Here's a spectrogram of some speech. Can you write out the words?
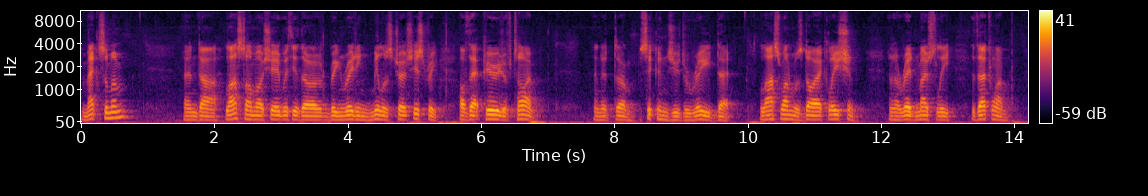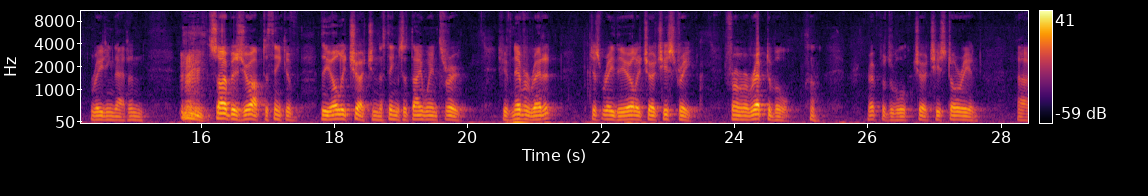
Maximum, and uh, last time I shared with you that I've been reading Miller's church history of that period of time, and it um, sickens you to read that. Last one was Diocletian, and I read mostly that one, reading that, and sobers you up to think of the early church and the things that they went through. If you've never read it, just read the early church history from a reputable, reputable church historian, uh,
